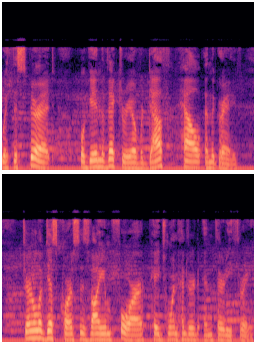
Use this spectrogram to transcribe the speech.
with the spirit, will gain the victory over death, hell, and the grave. Journal of Discourses, Volume 4, page 133.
